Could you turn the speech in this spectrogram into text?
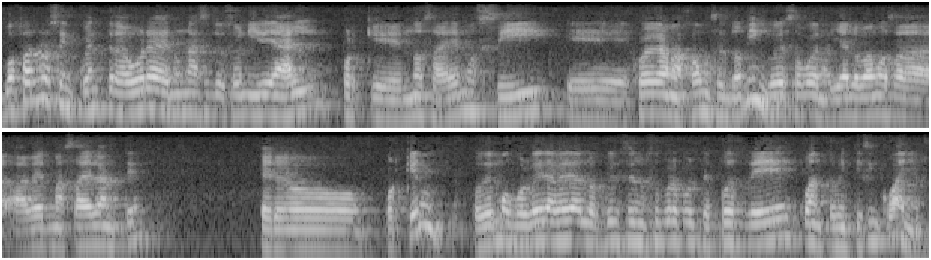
Buffalo se encuentra ahora en una situación ideal porque no sabemos si eh, juega Mahomes el domingo. Eso, bueno, ya lo vamos a ver más adelante. Pero, ¿por qué no? Podemos volver a ver a los Bills en un Super Bowl después de, ¿cuánto? 25 años.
